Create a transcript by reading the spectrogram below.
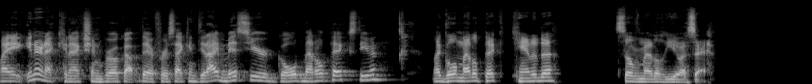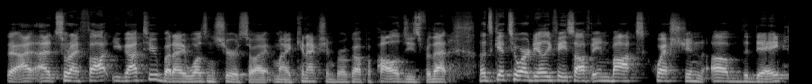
My internet connection broke up there for a second. Did I miss your gold medal pick, Steven? My gold medal pick, Canada, silver medal, USA. I, that's what I thought you got to, but I wasn't sure, so I, my connection broke up. Apologies for that. Let's get to our daily face-off inbox question of the day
